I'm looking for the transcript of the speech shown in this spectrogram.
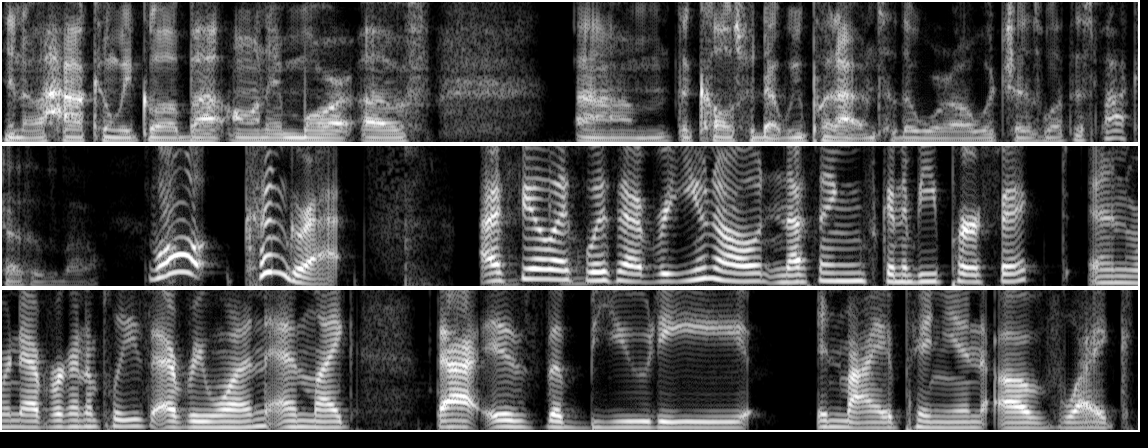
you know how can we go about owning more of um the culture that we put out into the world which is what this podcast is about Well, congrats. I feel like with every, you know, nothing's going to be perfect and we're never going to please everyone. And like, that is the beauty, in my opinion, of like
